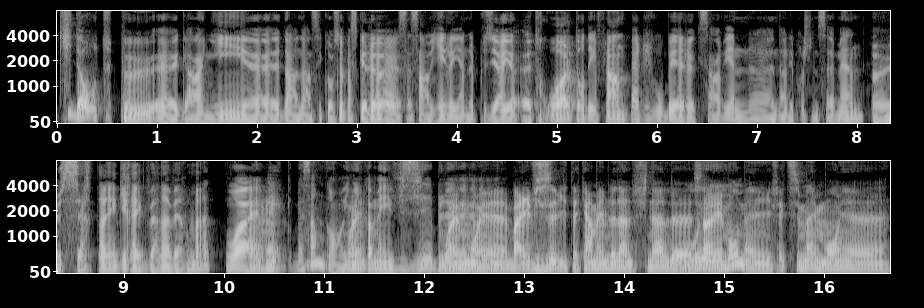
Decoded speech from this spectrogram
qui d'autre peut euh, gagner euh, dans, ces courses-là? Parce que là, ça s'en vient, il y en a plusieurs. Il y a E3, le Tour des Flandres, Paris-Roubaix qui s'en viennent dans les prochaines semaines. Un certain Greg Van Avermaet. Ouais, ben, il me semble qu'il est comme invisible. Ouais, moins. Ben, invisible, il était quand même là dans le final de oui. San mais effectivement, moins.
